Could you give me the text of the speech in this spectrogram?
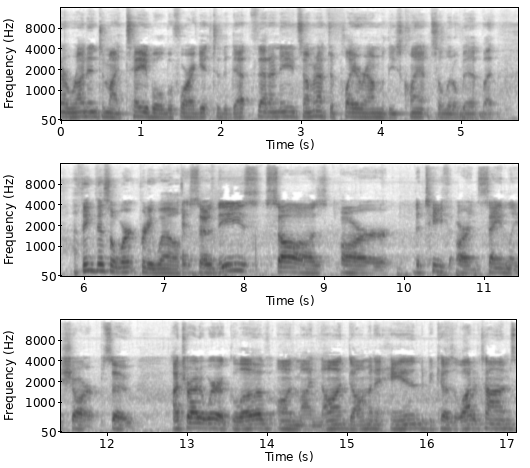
to run into my table before I get to the depth that I need, so I'm to have to play around with these clamps a little bit, but I think this will work pretty well. So these saws are, the teeth are insanely sharp, so I try to wear a glove on my non-dominant hand because a lot of times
